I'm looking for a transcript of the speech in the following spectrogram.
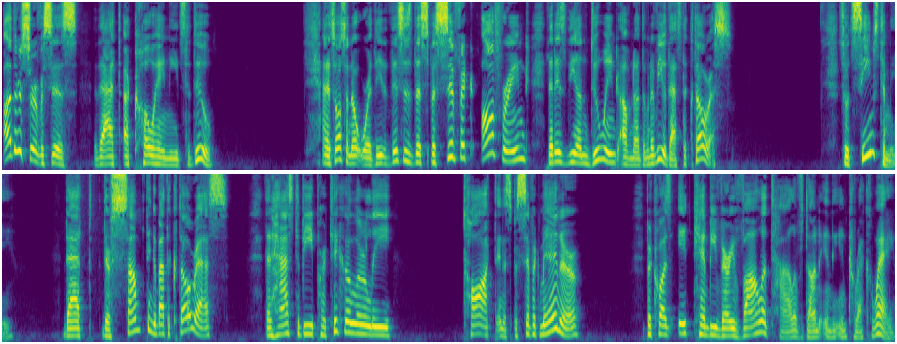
other services that a Kohen needs to do? And it's also noteworthy that this is the specific offering that is the undoing of Nadav and Avihu. That's the ketores. So it seems to me that there's something about the ketores that has to be particularly taught in a specific manner because it can be very volatile if done in the incorrect way.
